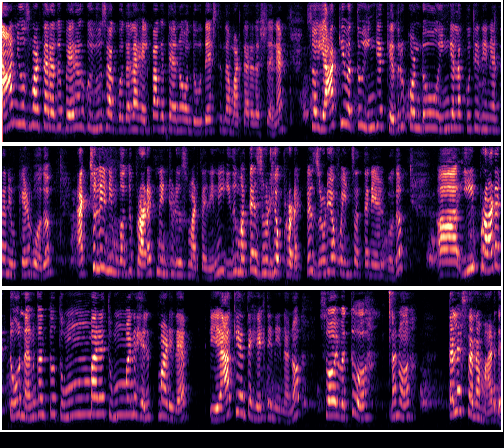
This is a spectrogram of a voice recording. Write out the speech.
ನಾನು ಯೂಸ್ ಮಾಡ್ತಾ ಇರೋದು ಬೇರೆಯವ್ರಿಗೂ ಯೂಸ್ ಆಗ್ಬೋದಲ್ಲ ಹೆಲ್ಪ್ ಆಗುತ್ತೆ ಅನ್ನೋ ಒಂದು ಉದ್ದೇಶದಿಂದ ಮಾಡ್ತಾ ಇರೋದಷ್ಟೇ ಸೊ ಯಾಕೆ ಇವತ್ತು ಹಿಂಗೆ ಕೆದ್ರುಕೊಂಡು ಹಿಂಗೆಲ್ಲ ಕೂತಿದ್ದೀನಿ ಅಂತ ನೀವು ಕೇಳ್ಬೋದು. ಆ್ಯಕ್ಚುಲಿ ನಿಮ್ಗೊಂದು ಪ್ರಾಡಕ್ಟ್ನ ಇಂಟ್ರೊಡ್ಯೂಸ್ ಮಾಡ್ತಾ ಇದ್ದೀನಿ. ಇದು ಮತ್ತೆ ಜುಡಿಯೋ ಪ್ರಾಡಕ್ಟ್ ಜುಡಿಯೋ ಫೈನ್ಸ್ ಅಂತಾನೆ ಹೇಳ್ಬೋದು. ಈ ಪ್ರಾಡಕ್ಟು ನನಗಂತೂ ತುಂಬಾನೇ ತುಂಬಾನೇ ಹೆಲ್ಪ್ ಮಾಡಿದೆ. ಯಾಕೆ ಅಂತ ಹೇಳ್ತೀನಿ ನಾನು. ಸೊ ಇವತ್ತು ನಾನು ತಲೆ ಸ್ನಾನ ಮಾಡಿದೆ,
